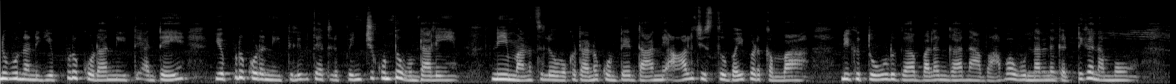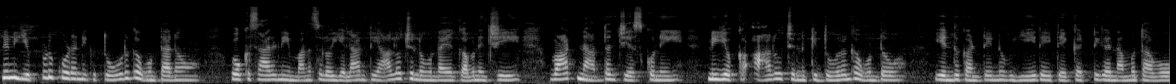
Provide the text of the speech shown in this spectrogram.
నువ్వు నన్ను ఎప్పుడు కూడా నీ అంటే ఎప్పుడు కూడా నీ తెలివితేటలు పెంచుకుంటూ ఉండాలి. నీ మనసులో ఒకటి అనుకుంటే దాన్ని ఆలోచిస్తూ భయపడకమ్మా. నీకు తోడుగా బలంగా నా బాబా ఉన్నారని గట్టిగా నమ్ము. నేను ఎప్పుడు కూడా నీకు తోడుగా ఉంటాను. ఒకసారి నీ మనసులో ఎలాంటి ఆలోచనలు ఉన్నాయో గమనించి వాటిని అర్థం చేసుకొని నీ యొక్క ఆలోచనలకి దూరంగా ఉండు. ఎందుకంటే నువ్వు ఏదైతే గట్టిగా నమ్ముతావో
